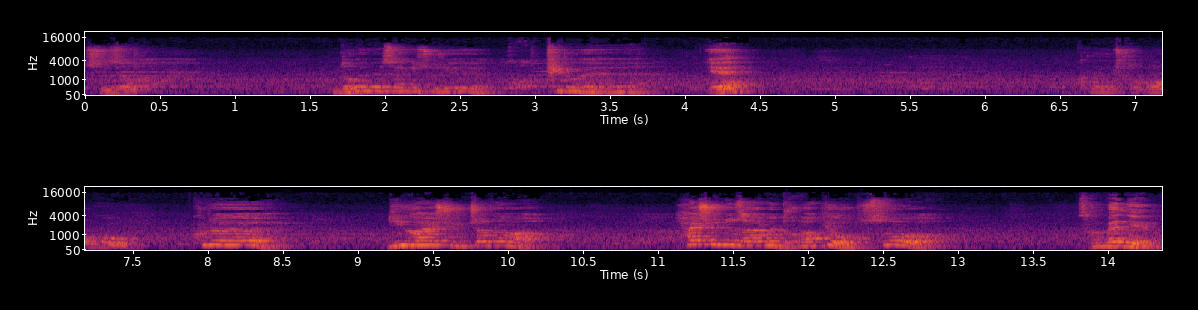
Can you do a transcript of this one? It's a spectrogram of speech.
진성아, 너의 회사 기술이 꼭 필요해. 예? 그럼 저보고 그래, 네가 할 수 있잖아. 할 수 있는 사람이 너밖에 없어. 선배님,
